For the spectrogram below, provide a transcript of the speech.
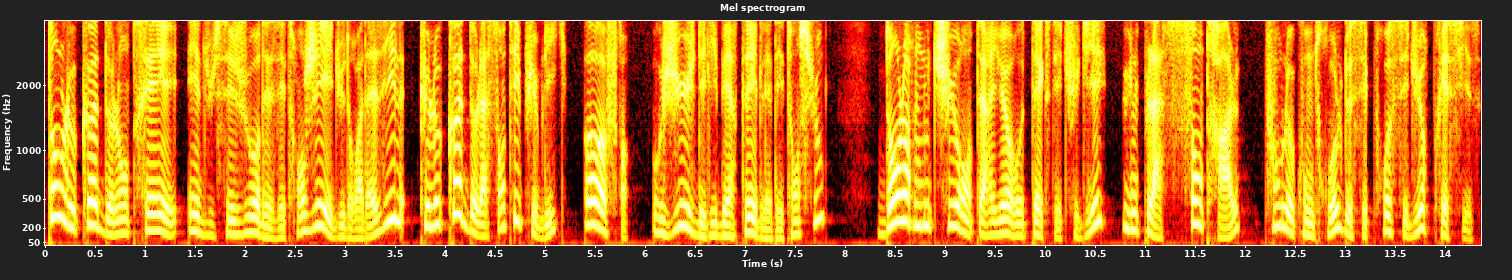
Tant le Code de l'entrée et du séjour des étrangers et du droit d'asile que le Code de la santé publique offrent aux juges des libertés et de la détention, dans leur mouture antérieure au texte étudié, une place centrale pour le contrôle de ces procédures précises.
